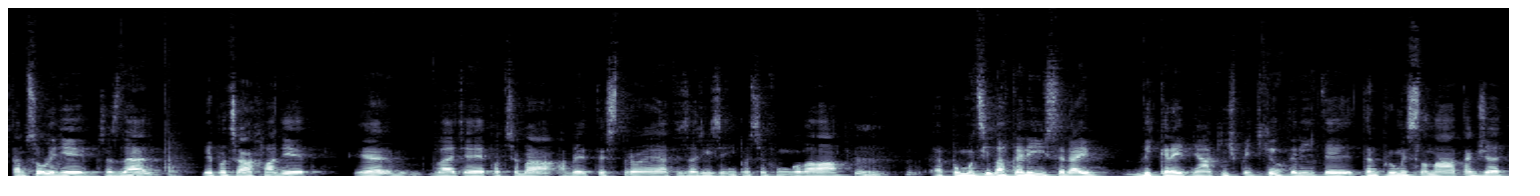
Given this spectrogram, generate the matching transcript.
tam jsou lidi přes den, je potřeba chladit, je, v létě je potřeba, aby ty stroje a ty zařízení prostě fungovala. Mm. Pomocí baterií se dají vykrýt nějaký špičky, no. který ty, ten průmysl má, takže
